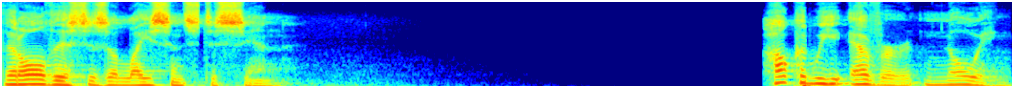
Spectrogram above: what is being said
that all this is a license to sin? How could we ever, knowing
